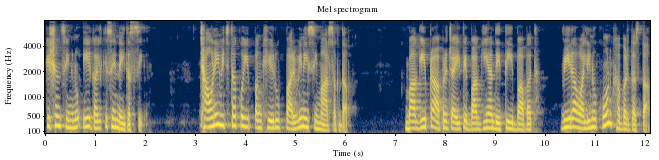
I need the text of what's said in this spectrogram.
ਕਿਸ਼ਨ ਸਿੰਘ ਨੂੰ ਇਹ ਗੱਲ ਕਿਸੇ ਨਹੀਂ ਦੱਸੀ। ਛਾਉਣੀ ਵਿੱਚ ਤਾਂ ਕੋਈ ਪੰਖੇਰੂ ਪਰ ਵੀ ਨਹੀਂ ਸੀ ਮਾਰ ਸਕਦਾ। ਬਾਗੀ ਭਰਾ ਭਰਜਾਈ ਤੇ ਬਾਗੀਆਂ ਦੇ ਧੀ ਬਾਬਤ ਵੀਰਾਂ ਵਾਲੀ ਨੂੰ ਕੌਣ ਖਬਰ ਦੱਸਦਾ?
